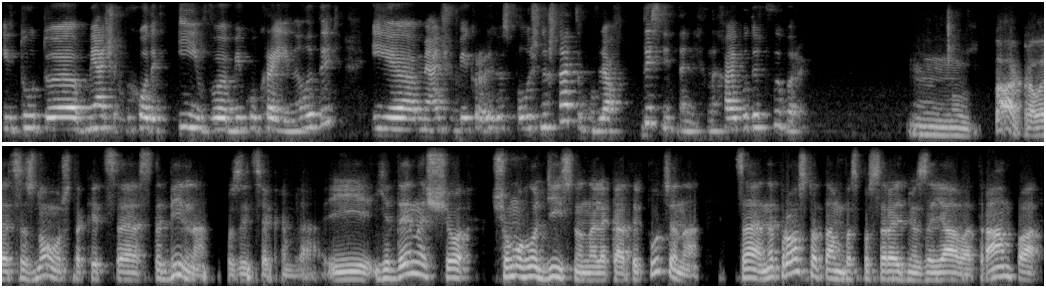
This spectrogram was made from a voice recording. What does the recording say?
І тут е, м'яч виходить і в бік України летить, і м'яч в бік Сполучених Штатів, мовляв, тисніть на них, нехай будуть вибори. Ну так, але це знову ж таки це стабільна позиція Кремля. І єдине, що, що могло дійсно налякати Путіна, це не просто там безпосередньо заява Трампа,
